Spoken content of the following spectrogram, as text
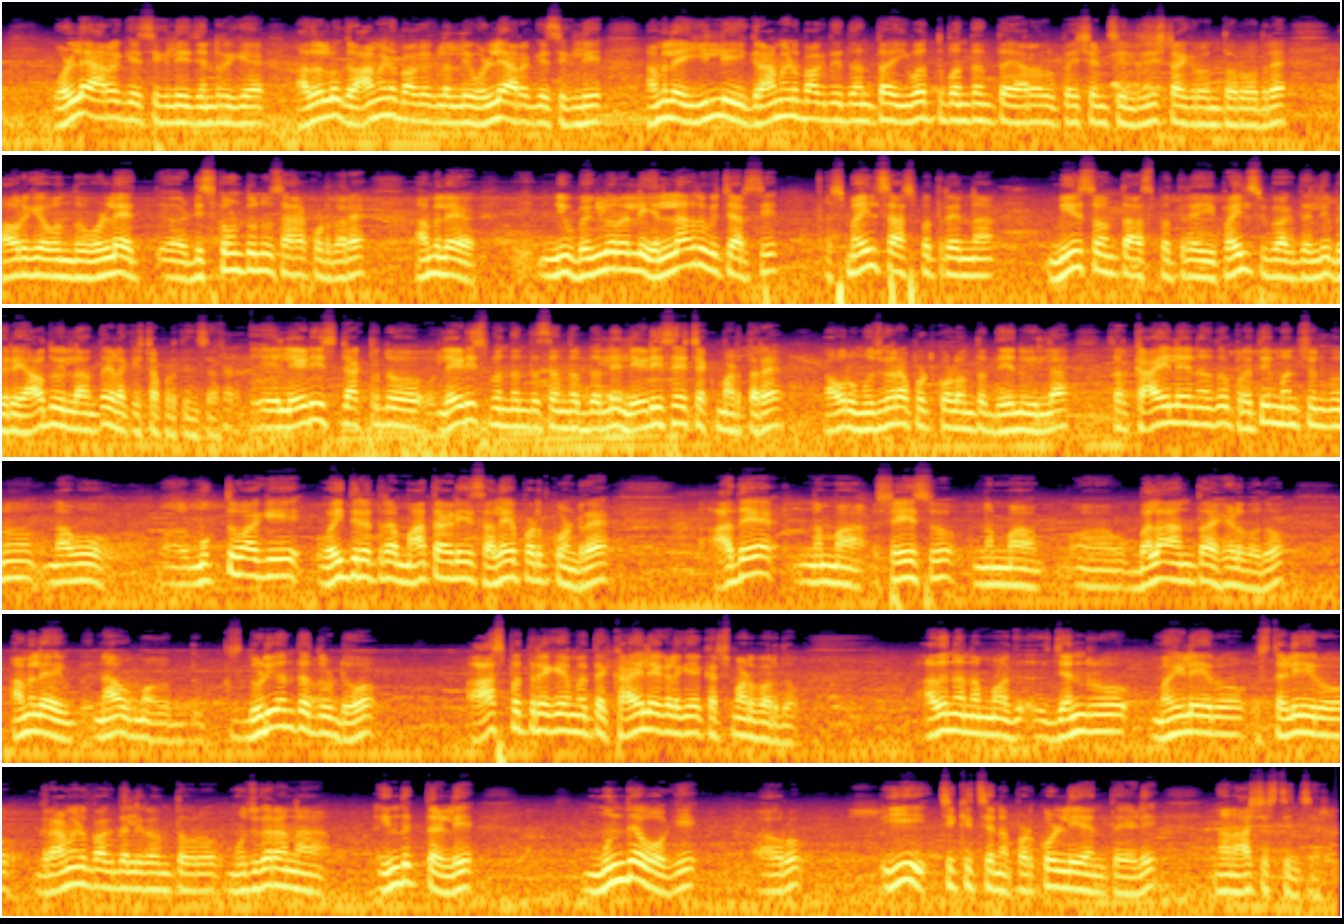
ಒಳ್ಳೆ ಆರೋಗ್ಯ ಸಿಗಲಿ ಜನರಿಗೆ. ಅದರಲ್ಲೂ ಗ್ರಾಮೀಣ ಭಾಗಗಳಲ್ಲಿ ಒಳ್ಳೆ ಆರೋಗ್ಯ ಸಿಗಲಿ. ಆಮೇಲೆ ಇಲ್ಲಿ ಗ್ರಾಮೀಣ ಭಾಗದಿದ್ದಂಥ ಇವತ್ತು ಬಂದಂಥ ಯಾರಾದರೂ ಪೇಷಂಟ್ಸ್ ಇಲ್ಲಿ ರಿಜಿಸ್ಟರ್ ಆಗಿರುವಂಥವ್ರು ಹೋದರೆ ಅವರಿಗೆ ಒಂದು ಒಳ್ಳೆ ಡಿಸ್ಕೌಂಟೂ ಸಹ ಕೊಡ್ತಾರೆ. ಆಮೇಲೆ ನೀವು ಬೆಂಗಳೂರಲ್ಲಿ ಎಲ್ಲಾದರೂ ವಿಚಾರಿಸಿ ಸ್ಮೈಲ್ಸ್ ಆಸ್ಪತ್ರೆಯನ್ನು ಮೀರಿಸುವಂಥ ಆಸ್ಪತ್ರೆ ಈ ಪೈಲ್ಸ್ ವಿಭಾಗದಲ್ಲಿ ಬೇರೆ ಯಾವುದೂ ಇಲ್ಲ ಅಂತ ಹೇಳಕ್ಕೆ ಇಷ್ಟಪಡ್ತೀನಿ ಸರ್. ಈ ಲೇಡೀಸ್ ಡಾಕ್ಟ್ರು ಲೇಡೀಸ್ ಬಂದಂಥ ಸಂದರ್ಭದಲ್ಲಿ ಲೇಡೀಸೇ ಚೆಕ್ ಮಾಡ್ತಾರೆ. ಅವರು ಮುಜುಗರ ಪಟ್ಕೊಳ್ಳೋಂಥದ್ದೇನೂ ಇಲ್ಲ. ಸರ್ ಕಾಯಿಲೆ ಅನ್ನೋದು ಪ್ರತಿ ಮನುಷ್ಯನಿಗೂ ನಾವು ಮುಕ್ತವಾಗಿ ವೈದ್ಯರ ಹತ್ರ ಮಾತಾಡಿ ಸಲಹೆ ಪಡೆದುಕೊಂಡ್ರೆ ಅದೇ ನಮ್ಮ ಶ್ರೇಯಸ್ಸು ನಮ್ಮ ಬಲ ಅಂತ ಹೇಳ್ಬೋದು. ಆಮೇಲೆ ನಾವು ದುಡಿಯುವಂಥ ದುಡಿಯೋಂಥ ದುಡ್ಡು ಆಸ್ಪತ್ರೆಗೆ ಮತ್ತು ಕಾಯಿಲೆಗಳಿಗೆ ಖರ್ಚು ಮಾಡಬಾರ್ದು. ಅದನ್ನು ನಮ್ಮ ಜನರು, ಮಹಿಳೆಯರು, ಸ್ಥಳೀಯರು, ಗ್ರಾಮೀಣ ಭಾಗದಲ್ಲಿರೋಂಥವ್ರು ಮುಜುಗರನ ಹಿಂದಕ್ಕೆ ತಳ್ಳಿ ಮುಂದೆ ಹೋಗಿ ಅವರು ಈ ಚಿಕಿತ್ಸೆನ ಪಡ್ಕೊಳ್ಳಿ ಅಂತ ಹೇಳಿ ನಾನು ಆಶಿಸ್ತೀನಿ ಸರ್.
